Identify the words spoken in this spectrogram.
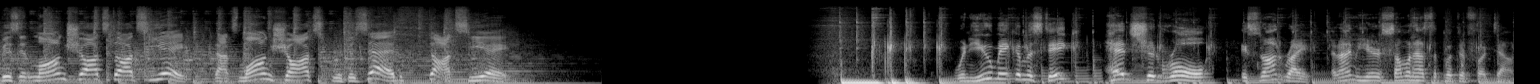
Visit longshots.ca. That's longshots with a Z.ca. When you make a mistake, heads should roll. It's not right. And I'm here, someone has to put their foot down.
